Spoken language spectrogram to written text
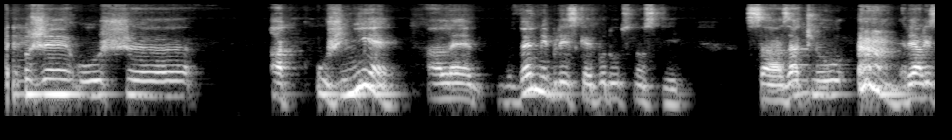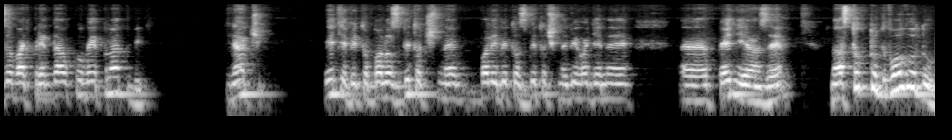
Pretože už, e, ak už nie, ale v veľmi blízkej budúcnosti sa začnú realizovať preddávkové platby. Ináč, viete, by to bolo zbytočné, boli by to zbytočné vyhodené e, peniaze. No z tohto dôvodu,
